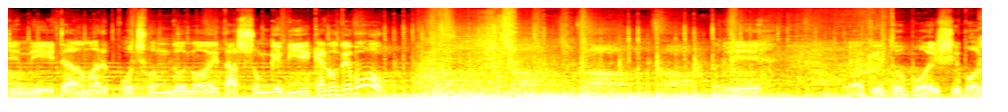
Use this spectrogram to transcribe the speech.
যে মেয়েটা আমার পছন্দ নয়, তার সঙ্গে বিয়ে কেন দেব? একে তো বয়সে বড়,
